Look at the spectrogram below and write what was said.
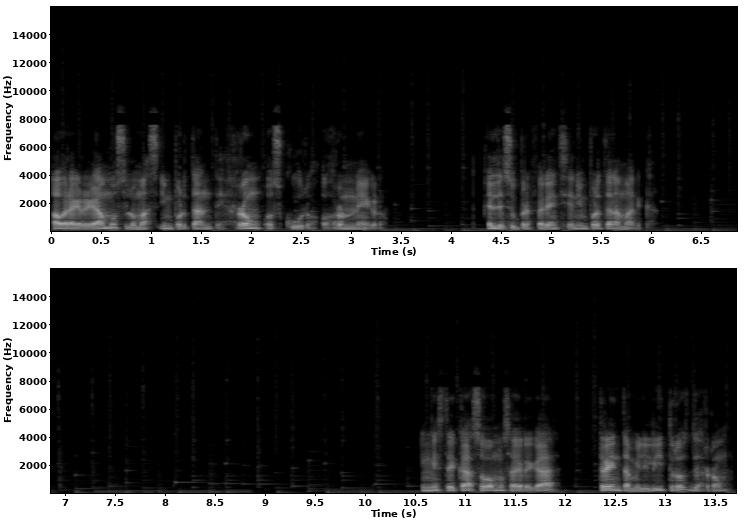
Ahora agregamos lo más importante, ron oscuro o ron negro. El de su preferencia, no importa la marca. En este caso vamos a agregar 30 mililitros de ron.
